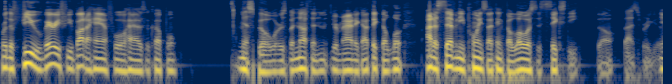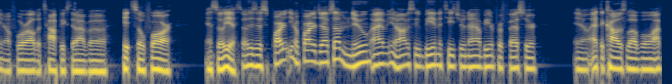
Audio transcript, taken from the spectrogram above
for the few, very few, about a handful has a couple misspell words, but nothing dramatic. I think the low out of 70 points, I think the lowest is 60. So, That's pretty good. you know, for all the topics that I've uh, hit so far. And so, yeah, so it's just part of, you know, part of the job, something new. I have, you know, obviously being a teacher now, being a professor, you know, at the college level. I've,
